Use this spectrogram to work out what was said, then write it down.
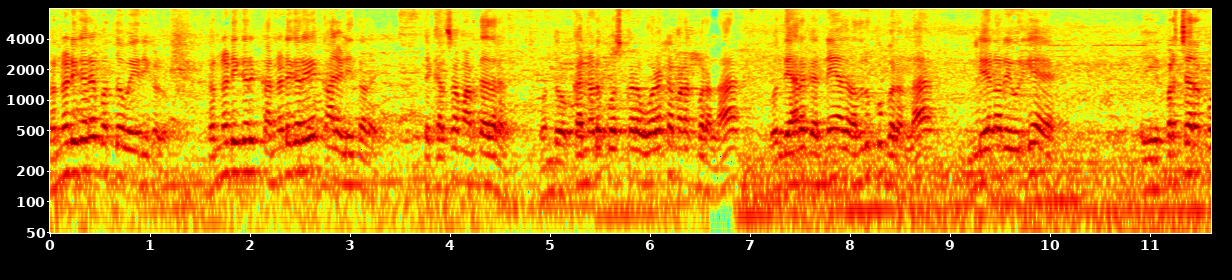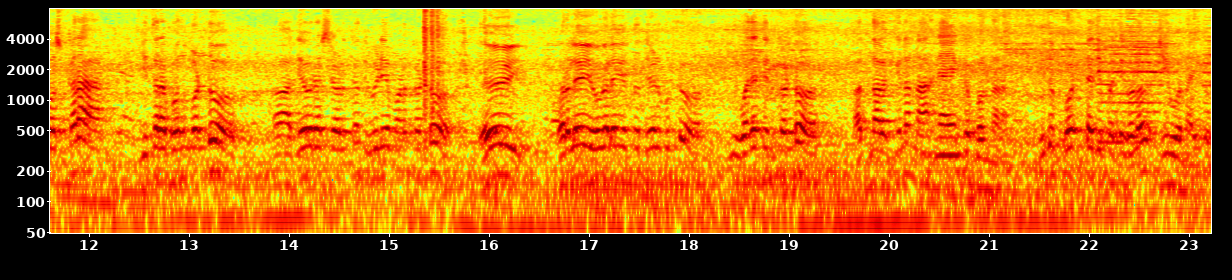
ಕನ್ನಡಿಗರೇ ಬದ್ಧ ವೈರಿಗಳು ಕನ್ನಡಿಗರಿಗೆ ಕನ್ನಡಿಗರೇ ಕಾಲೆಳಿತಾರೆ ಮತ್ತು ಕೆಲಸ ಮಾಡ್ತಾ ಇದ್ದಾರೆ ಒಂದು ಕನ್ನಡಕ್ಕೋಸ್ಕರ ಹೋರಾಟ ಮಾಡೋಕ್ಕೆ ಬರಲ್ಲ, ಒಂದು ಯಾರಿಗೆ ಅನ್ಯಾಯ ಆದ್ರೆ ಅದಕ್ಕೂ ಬರಲ್ಲ. ಇಲ್ಲಿ ಏನಾದ್ರು ಇವರಿಗೆ ಈ ಪ್ರಚಾರಕ್ಕೋಸ್ಕರ ಈ ಥರ ಬಂದ್ಕೊಂಡು ದೇವ್ರ ಹೆಸರು ಹೇಳ್ಕೊಂಡು ವಿಡಿಯೋ ಮಾಡ್ಕೊಂಡು, ಏಯ್, ಬರಲೇ ಹೋಗಲೇ ಅಂತ ಹೇಳ್ಬಿಟ್ಟು ಈ ಒಲೆ ತಿನ್ಕೊಂಡು ಹದಿನಾಲ್ಕು ದಿನ ನಾ ನ್ಯಾಯಕ್ಕೆ ಬಂದಾನ. ಇದು ಕೋಟ್ಯಾಧಿಪತಿಗಳು ಜೀವನ ಇದು.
